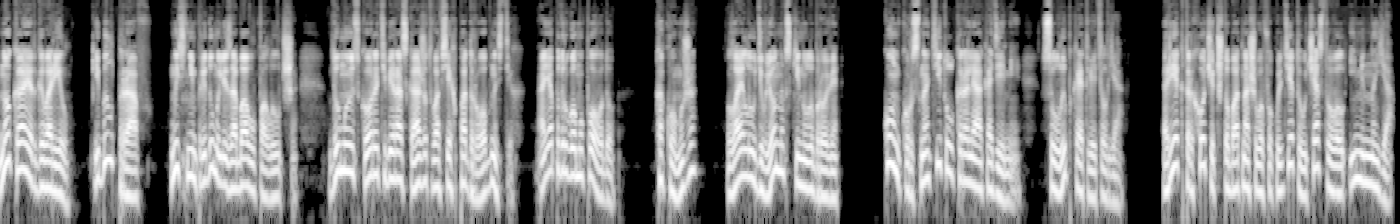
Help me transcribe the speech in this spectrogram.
Но Кай отговорил. И был прав. Мы с ним придумали забаву получше. Думаю, скоро тебе расскажут во всех подробностях. А я по другому поводу. Какому же? Лайла удивленно вскинула брови. Конкурс на титул короля Академии. С улыбкой ответил я. Ректор хочет, чтобы от нашего факультета участвовал именно я.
